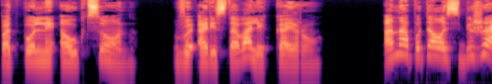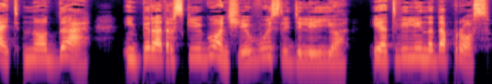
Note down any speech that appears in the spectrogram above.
«Подпольный аукцион. Вы арестовали Кайру?» Она пыталась сбежать, но да, императорские гончие выследили ее и отвели на допрос.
